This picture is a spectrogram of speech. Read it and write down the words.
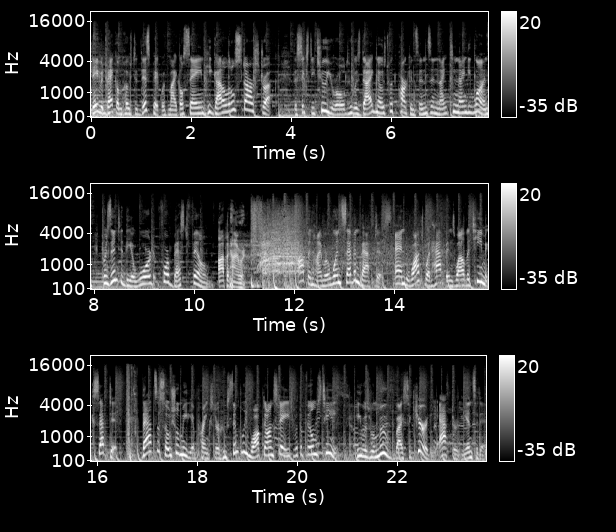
David Beckham posted this pic with Michael saying he got a little starstruck. The 62 year old who was diagnosed with Parkinson's in 1991 presented the award for Best Film. Oppenheimer. Oppenheimer won seven BAFTAs. And watch what happens while the team accepted. That's a social media prankster who simply walked on stage with the film's team. He was removed by security after the incident.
